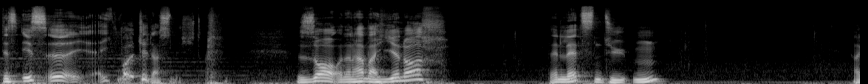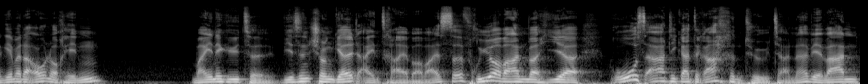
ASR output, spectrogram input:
Das ist, äh, ich wollte das nicht. So, und dann haben wir hier noch den letzten Typen. Da gehen wir da auch noch hin. Meine Güte, wir sind schon Geldeintreiber, weißt du? Früher waren wir hier großartiger Drachentöter, ne? Wir waren,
